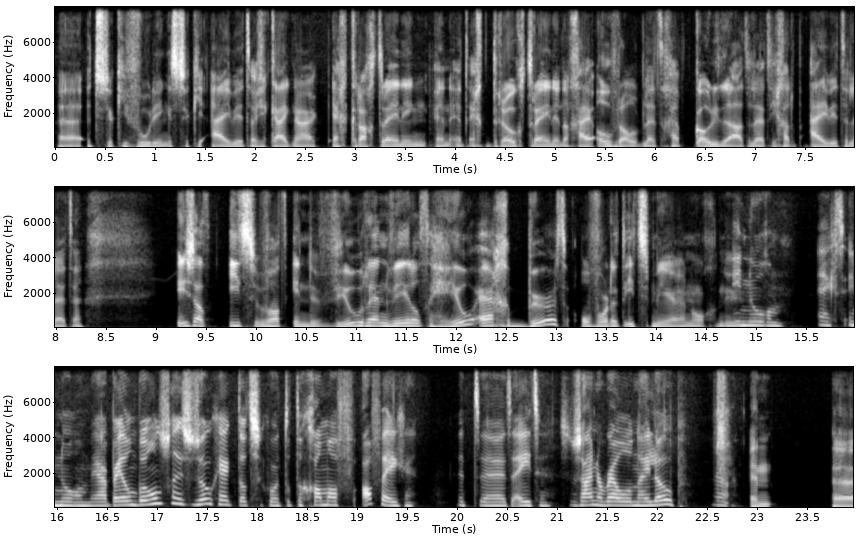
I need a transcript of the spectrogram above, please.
eh, het stukje voeding, het stukje eiwit. Als je kijkt naar echt krachttraining en het echt droog trainen, dan ga je overal op letten. Ga je op koolhydraten letten, je gaat op eiwitten letten. Is dat iets wat in de wielrenwereld heel erg gebeurt? Of wordt het iets meer nog nu? enorm. Echt enorm. Ja, bij, bij ons is het zo gek dat ze gewoon tot de gram af, afwegen. Het, eh, het eten. Ze zijn er wel een hele hoop. Ja. En eh,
